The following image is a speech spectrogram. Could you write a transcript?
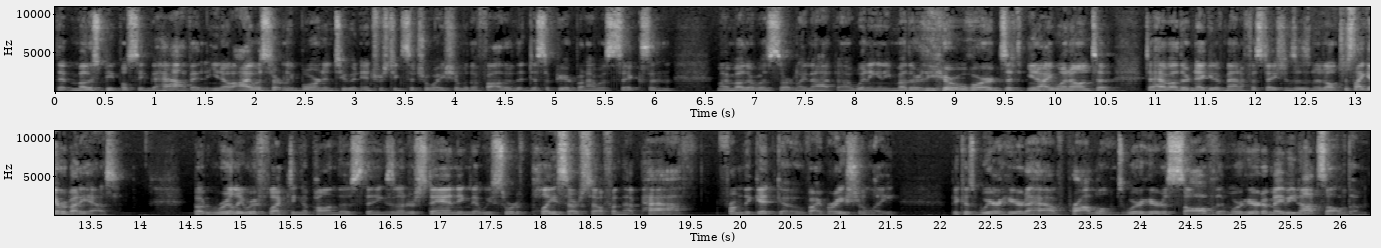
that most people seem to have. And, you know, I was certainly born into an interesting situation with a father that disappeared when I was six. And my mother was certainly not uh, winning any Mother of the Year awards. And, you know, I went on to, to have other negative manifestations as an adult, just like everybody has. But really reflecting upon those things and understanding that we sort of place ourselves on that path from the get go vibrationally because we're here to have problems. We're here to solve them. We're here to maybe not solve them.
